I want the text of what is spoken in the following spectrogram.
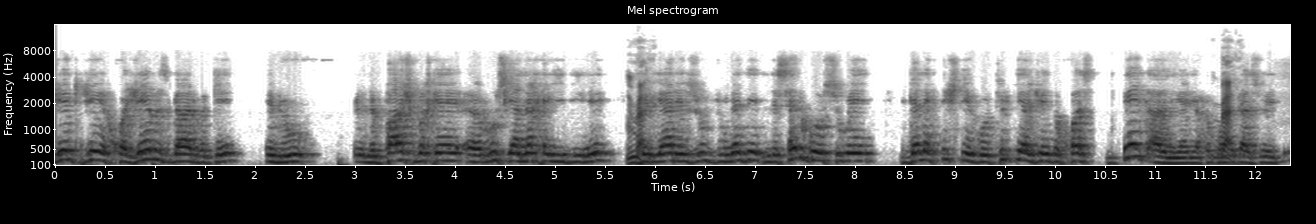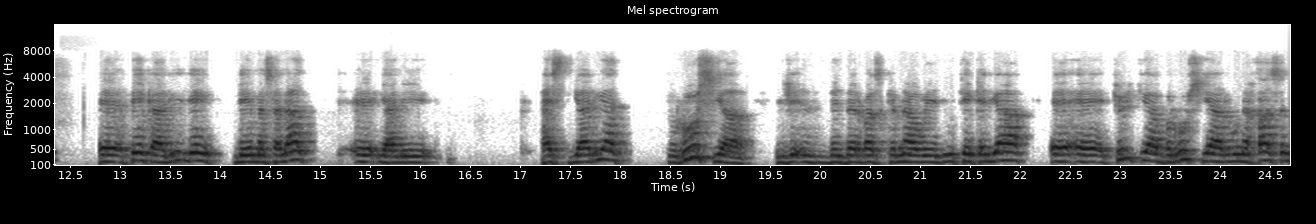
jêk jê xwejê rizgar bike û لە پاش بخێ رووسیا نەخەیدینێ بریارێ زوو جوو نەدێت لەسەر گۆ سوێت گەلک تشتێ گۆ تورکیا ژێ دەخواست پێک ئالیانی حکوتا سوێت پێکاری لێ لێ مەسەلات ینی هەستیاریات رووسیا دەربازکردناوێت و تێکەلیا تورکیا برووسیا ڕوونەخاسم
